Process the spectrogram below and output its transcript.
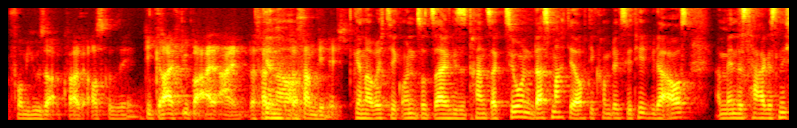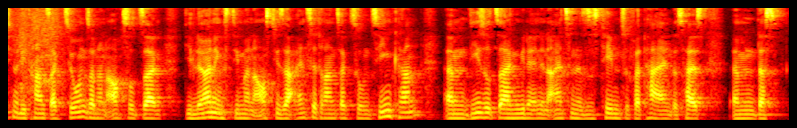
vom User quasi ausgesehen. Die greift überall ein. Das, hat, genau, das haben die nicht. Genau, richtig. Und sozusagen diese Transaktion, das macht ja auch die Komplexität wieder aus. Am Ende des Tages nicht nur die Transaktion, sondern auch sozusagen die Learnings, die man aus dieser Einzeltransaktion ziehen kann, ähm, die sozusagen wieder in den einzelnen Systemen zu verteilen. Das heißt, ähm, das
